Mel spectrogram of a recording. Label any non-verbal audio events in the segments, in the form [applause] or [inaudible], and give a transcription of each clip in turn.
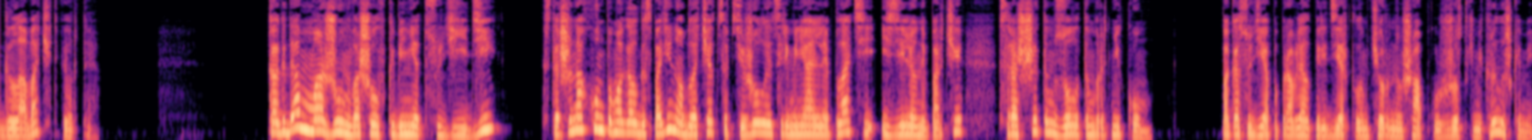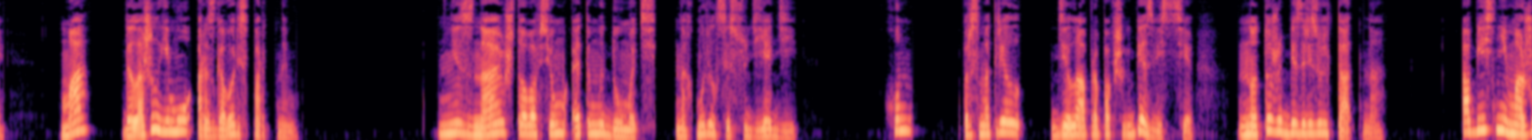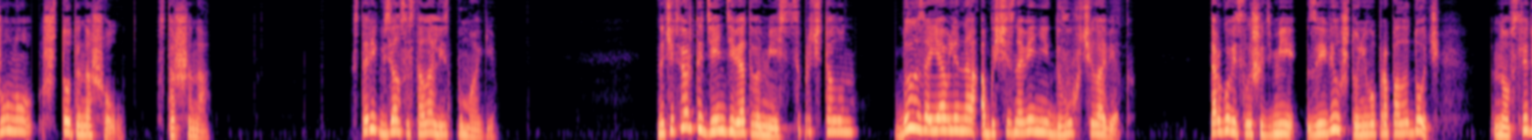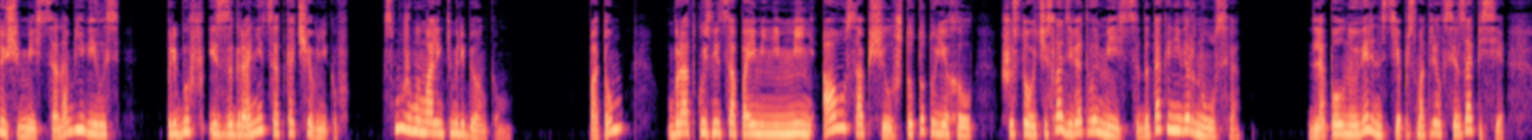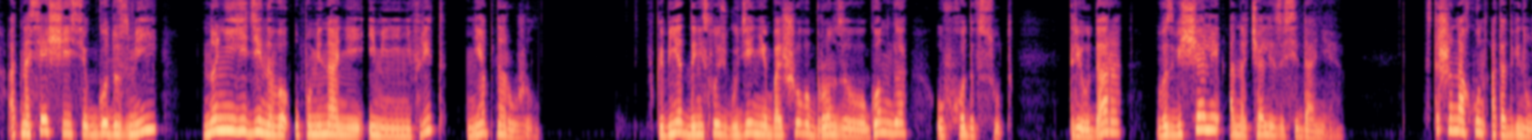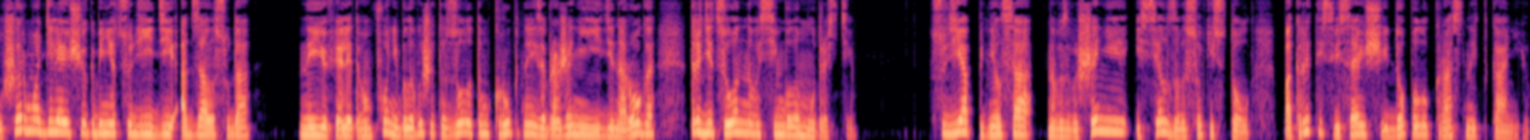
Глава четвертая. Когда Мажун вошел в кабинет судьи Ди, старшина Хун помогал господину облачаться в тяжелое церемониальное платье из зеленой парчи с расшитым золотом воротником. Пока судья поправлял перед зеркалом черную шапку с жесткими крылышками, Ма доложил ему о разговоре с портным. «Не знаю, что обо всем этом и думать», — нахмурился судья Ди. Хун просмотрел дела пропавших без вести, но тоже безрезультатно. «Объясни Мажуну, что ты нашел, старшина». Старик взял со стола лист бумаги. На четвертый день девятого месяца, прочитал он, было заявлено об исчезновении двух человек. Торговец лошадьми заявил, что у него пропала дочь, но в следующем месяце она объявилась, прибыв из-за границы от кочевников, с мужем и маленьким ребенком. Потом брат кузнеца по имени Минь Ау сообщил, что тот уехал 6 числа 9 месяца, да так и не вернулся. Для полной уверенности я просмотрел все записи, относящиеся к году змеи, но ни единого упоминания имени Нефрит не обнаружил. В кабинет донеслось гудение большого бронзового гонга у входа в суд. Три удара возвещали о начале заседания. Старшина Хун отодвинул ширму, отделяющую кабинет судьи Ди от зала суда. На ее фиолетовом фоне было вышито золотом крупное изображение единорога, традиционного символа мудрости. Судья поднялся на возвышение и сел за высокий стол, покрытый свисающей до полу красной тканью.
